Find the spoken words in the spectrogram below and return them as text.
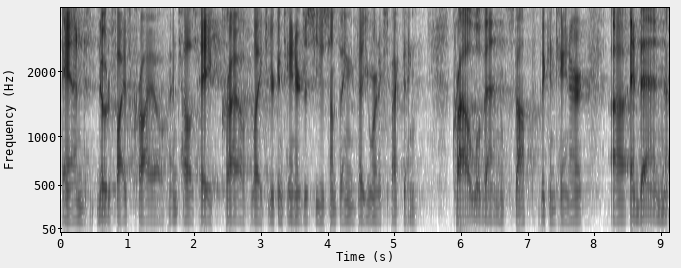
and notifies CRI-O and tells, hey, CRI-O, like your container just used something that you weren't expecting. CRI-O will then stop the container uh, and then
